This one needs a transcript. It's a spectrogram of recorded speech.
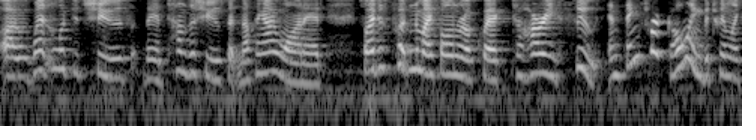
I went and looked at shoes. They had tons of shoes, but nothing I wanted. So I just put into my phone real quick, Tahari suit, and things were going between like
